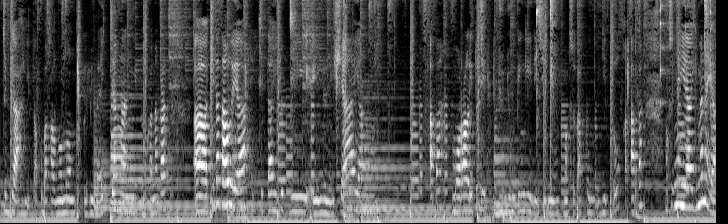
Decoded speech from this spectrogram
cegah gitu aku bakal ngomong lebih baik jangan gitu. Karena kan uh, kita tahu ya kita hidup di Indonesia yang apa moral itu dijunjung tinggi di sini. Maksud aku gitu apa maksudnya ya gimana ya?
